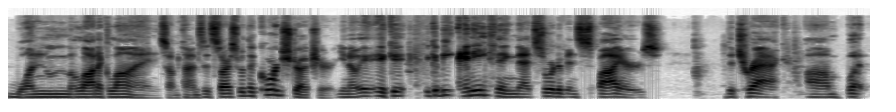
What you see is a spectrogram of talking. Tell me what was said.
one melodic line. Sometimes it starts with a chord structure. You know, it, it could it could be anything that sort of inspires the track. Um, but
